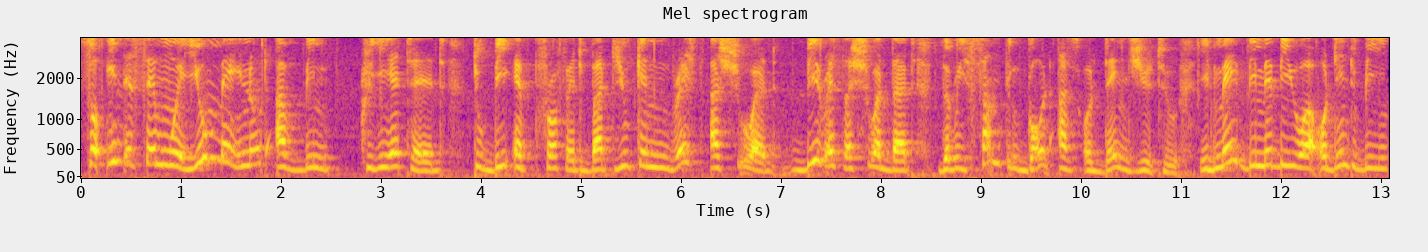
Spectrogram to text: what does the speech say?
So, in the same way, you may not have been created to be a prophet, but you can rest assured, be rest assured that there is something God has ordained you to. It may be maybe you are ordained to be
